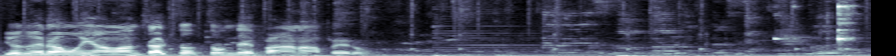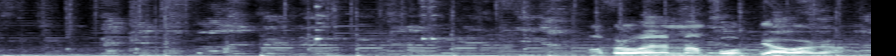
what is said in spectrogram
Yo no era muy amante al tostón de pana, pero. Vamos a probar el mamposteado acá.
